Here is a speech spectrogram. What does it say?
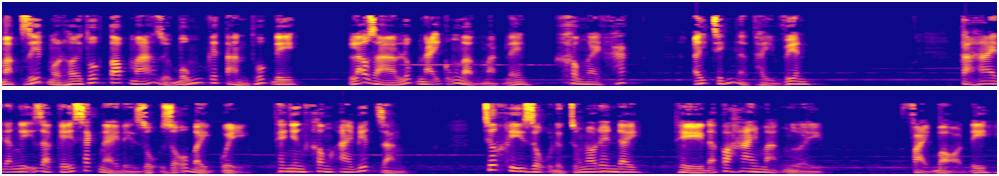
Mặc rít một hơi thuốc tóp má rồi búng cái tàn thuốc đi. Lão già lúc nãy cũng ngẩng mặt lên. Không ai khác Ấy chính là thầy Viên Cả hai đã nghĩ ra kế sách này để dụ dỗ bầy quỷ Thế nhưng không ai biết rằng Trước khi dụ được chúng nó đến đây Thì đã có hai mạng người phải bỏ đi.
